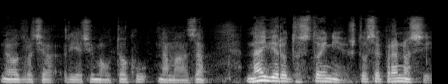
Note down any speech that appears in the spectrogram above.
ne odvraća riječima u toku namaza. Najvjerodostojnije što se prenosi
